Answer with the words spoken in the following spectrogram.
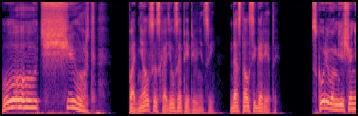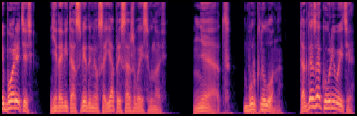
«О, черт!» Поднялся, сходил за пепельницей. Достал сигареты. «С куревом еще не боретесь?» Ядовито осведомился я, присаживаясь вновь. «Нет», — буркнул он. «Тогда закуривайте».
